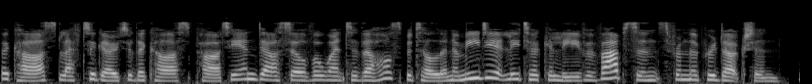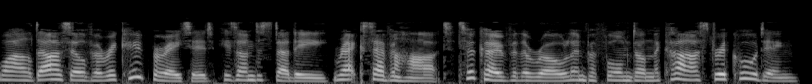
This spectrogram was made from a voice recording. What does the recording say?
the cast left to go to the cast party and Da Silva went to the hospital and immediately took a leave of absence from the production. While Da Silva recuperated, his understudy, Rex Everhart, took over the role and performed on the cast recording.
